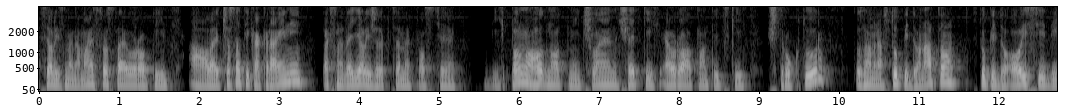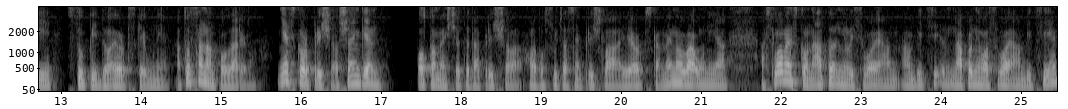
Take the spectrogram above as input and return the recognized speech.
Chceli sme na majstrovstvá Európy, ale čo sa týka krajiny, tak sme vedeli, že chceme proste byť plnohodnotný člen všetkých euroatlantických štruktúr. To znamená vstúpiť do NATO, vstúpiť do OECD, vstúpiť do Európskej únie. A to sa nám podarilo. Neskôr prišiel Schengen, potom ešte teda prišla, alebo súčasne prišla aj Európska menová únia a Slovensko naplnili svoje ambície, naplnilo svoje ambície,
